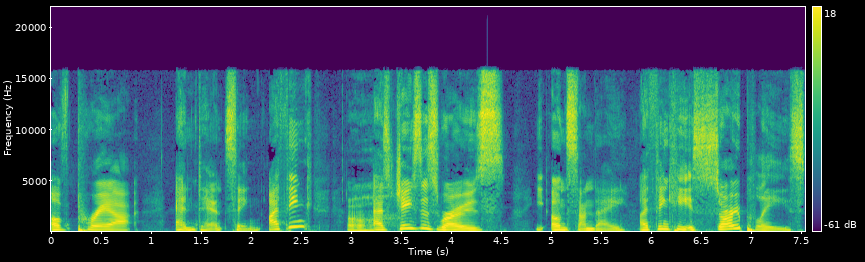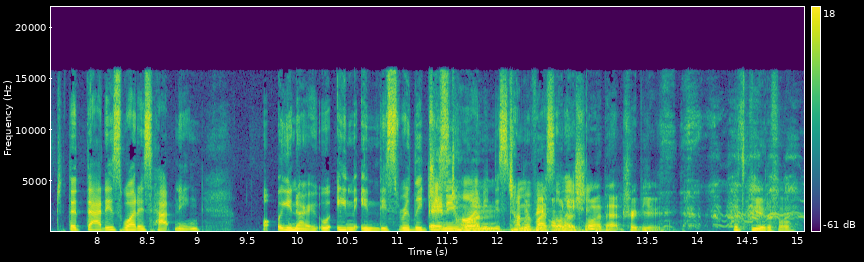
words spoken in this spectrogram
of prayer and dancing. I think uh-huh. as Jesus rose on Sunday, I think he is so pleased that that is what is happening. You know, in in this religious Anyone time, in this time of isolation. by that tribute. It's beautiful.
